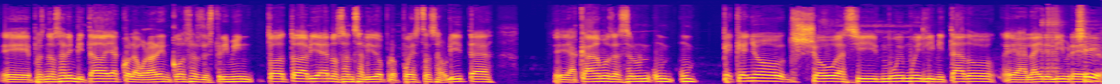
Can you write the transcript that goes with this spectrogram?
eh, pues nos han invitado a colaborar en cosas de streaming. todavía nos han salido propuestas ahorita. Eh, acabamos de hacer un, pequeño show así muy, muy limitado eh, al aire libre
